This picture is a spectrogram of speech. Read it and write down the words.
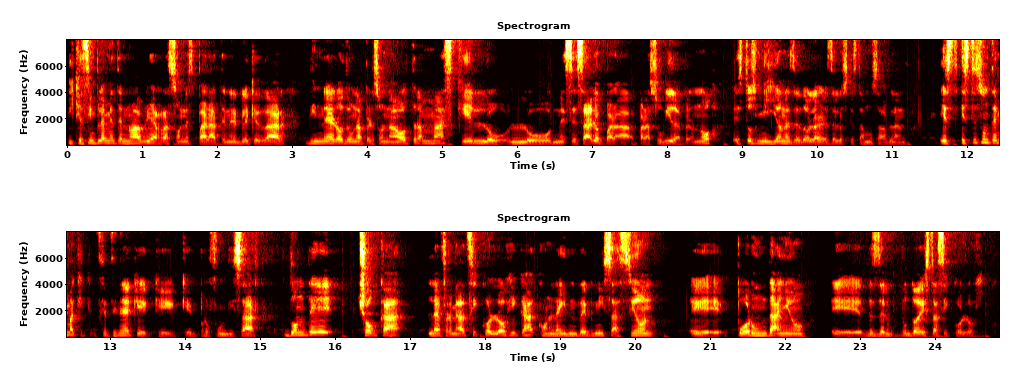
y que simplemente no habría razones para tenerle que dar dinero de una persona a otra más que lo, necesario para, su vida, pero no estos millones de dólares de los que estamos hablando. este es un tema que, que tenía que profundizar, donde choca la enfermedad psicológica con la indemnización eh, por un daño eh, desde el punto de vista psicológico.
